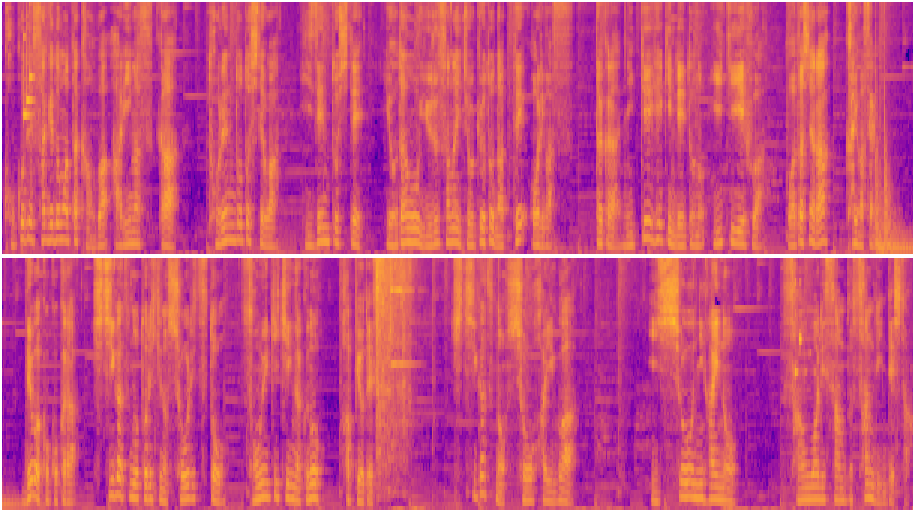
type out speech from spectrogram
ここで下げ止まった感はありますが、トレンドとしては依然として予断を許さない状況となっております。だから日経平均連動の ETF は私なら買いません。ではここから7月の取引の勝率と損益金額の発表です。7月の勝敗は1勝2敗の3割3分3厘でした。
